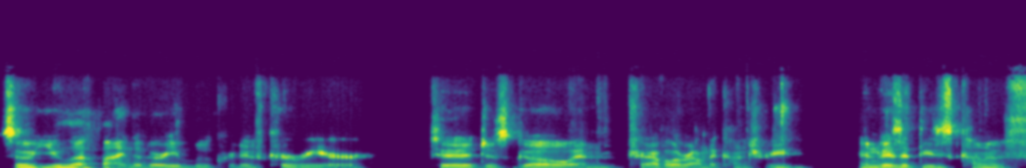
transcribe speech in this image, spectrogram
So you left behind a very lucrative career to just go and travel around the country and visit these kind of,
